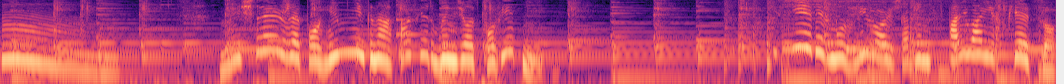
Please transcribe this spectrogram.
Hmm. Myślę, że pojemnik na papier będzie odpowiedni. Istnieje też możliwość, abym spaliła je w piecu.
